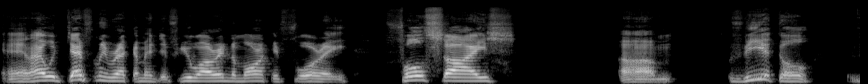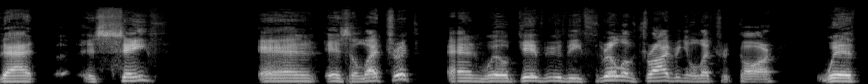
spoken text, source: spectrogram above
And I would definitely recommend if you are in the market for a full size um, vehicle that is safe and is electric and will give you the thrill of driving an electric car with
